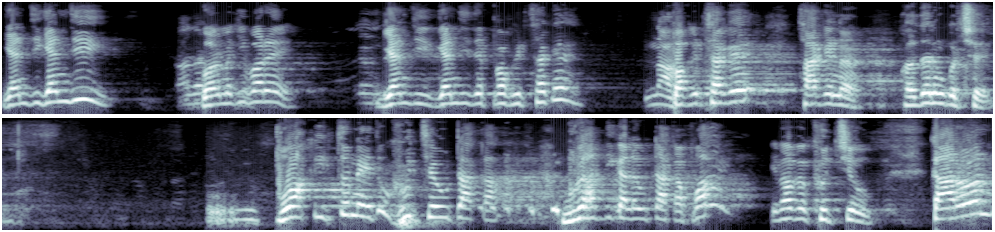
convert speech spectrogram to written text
গেঞ্জি গেঞ্জি গরমে কি পরে? গেঞ্জি গেঞ্জিতে পকেট থাকে? না। পকেট থাকে? থাকে না। হলদেরম করছে। পকেট তো নেই তো খুঁজছেও টাকা। বুড়াতি কালেও টাকা পায়, এভাবে খুঁজছেও। কারণ,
